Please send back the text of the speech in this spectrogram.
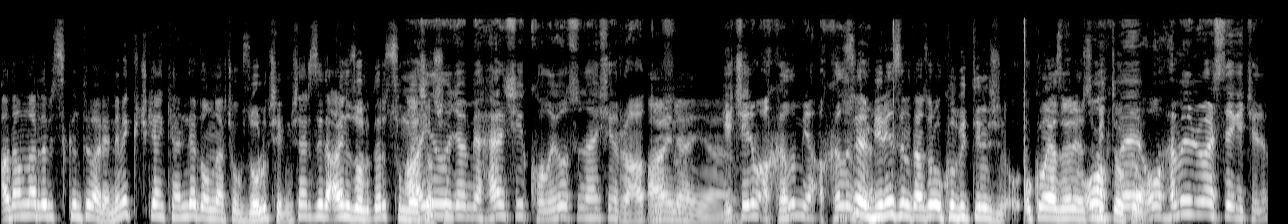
adamlarda bir sıkıntı var ya. Demek küçükken kendileri de onlar çok zorluk çekmişler. Size de aynı zorlukları sunmaya Aynen çalışıyor. hocam ya her şey kolay olsun, her şey rahat olsun. Aynen ya. Geçelim akalım ya, akalım Düşünsene ya. birinci sınıftan sonra okul bittiğini düşün. Okuma yazma öğreniyorsun Oh bitti be, okul. oh hemen üniversiteye geçelim.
